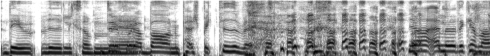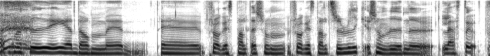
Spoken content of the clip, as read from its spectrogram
det är vi liksom... Du får eh, ha barnperspektivet. Ja, eller det kan vara som att vi är de eh, eh, frågespalter som, frågespaltsrubriker som vi nu läste upp.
